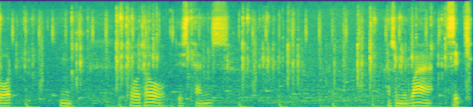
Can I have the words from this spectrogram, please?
road total distance สมมุติว่า 10k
